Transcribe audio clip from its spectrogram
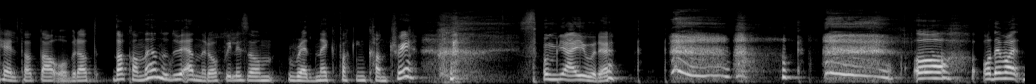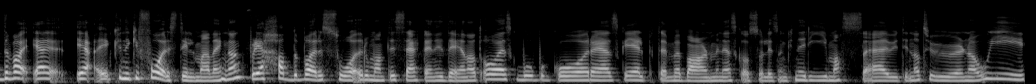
hele tatt da over at da kan det hende du ender opp i liksom redneck fucking country. som jeg gjorde. Åh, og det var, det var jeg, jeg, jeg kunne ikke forestille meg det engang. Fordi jeg hadde bare så romantisert den ideen at å, jeg skal bo på gård, og jeg skal hjelpe til med barn, men jeg skal også liksom kunne ri masse ut i naturen, og oi,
